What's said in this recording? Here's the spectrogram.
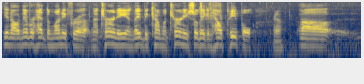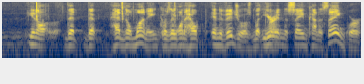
you know, never had the money for a, an attorney, and they become attorney so they can help people. Yeah. Uh, you know that that had no money because they want to help individuals. But you're Right. in the same kind of thing where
